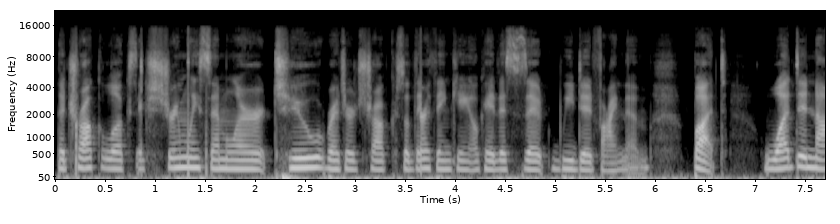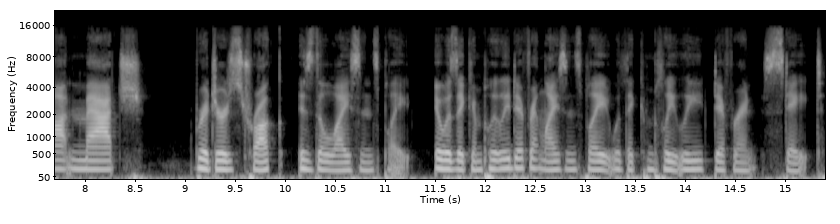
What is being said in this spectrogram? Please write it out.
The truck looks extremely similar to Richard's truck, so they're thinking, okay, this is it. We did find them. But what did not match Richard's truck is the license plate. It was a completely different license plate with a completely different state.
